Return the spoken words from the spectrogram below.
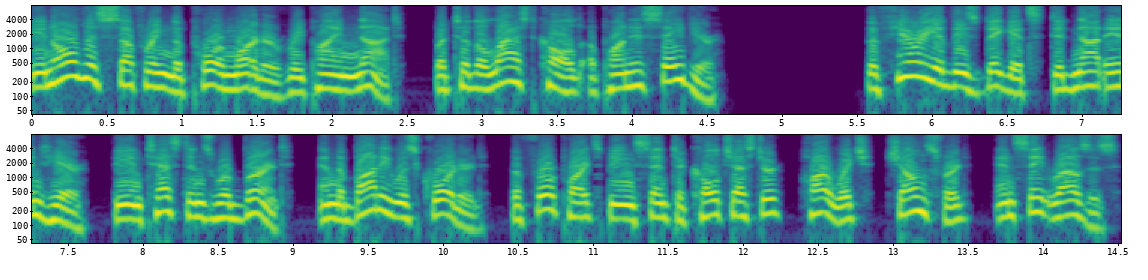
In all this suffering the poor martyr repined not, but to the last called upon his Saviour. The fury of these bigots did not end here, the intestines were burnt, and the body was quartered, the foreparts being sent to Colchester, Harwich, Chelmsford, and St. Rouse's.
